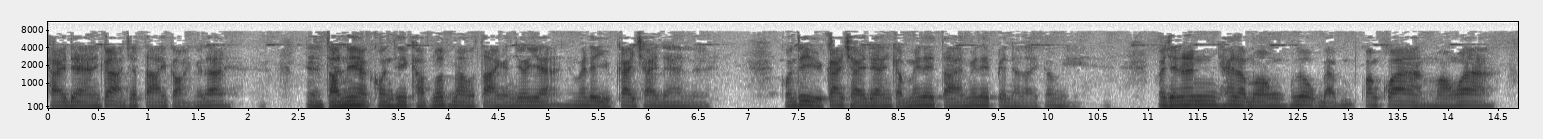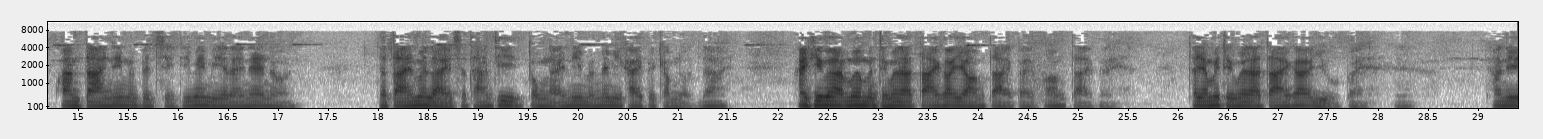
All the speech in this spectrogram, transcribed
ชายแดนก็อาจจะตายก่อนก็ได้ ตอนนี้คนที่ขับรถเมาตายกันเยอะแยะ ไม่ได้อยู่ใกล้ชายแดนเลย คนที่อยู่ใกล้ชายแดนกับไม่ได้ตายไม่ได้เป็นอะไรก็มี เพราะฉะนั้นให้เรามองโลกแบบกว้างๆมองว่าความตายนี่มันเป็นสิ่งที่ไม่มีอะไรแน่นอน จะตายเมื่อไหร่สถานที่ตรงไหนนี่มันไม่มีใครไปกำหนดได้ ให้คิดว่าเมื่อมันถึงเวลาตายก็ยอมตายไป พร้อมตายไป ถ้ายังไม่ถึงเวลาตายก็อยู่ไปเท่านี้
